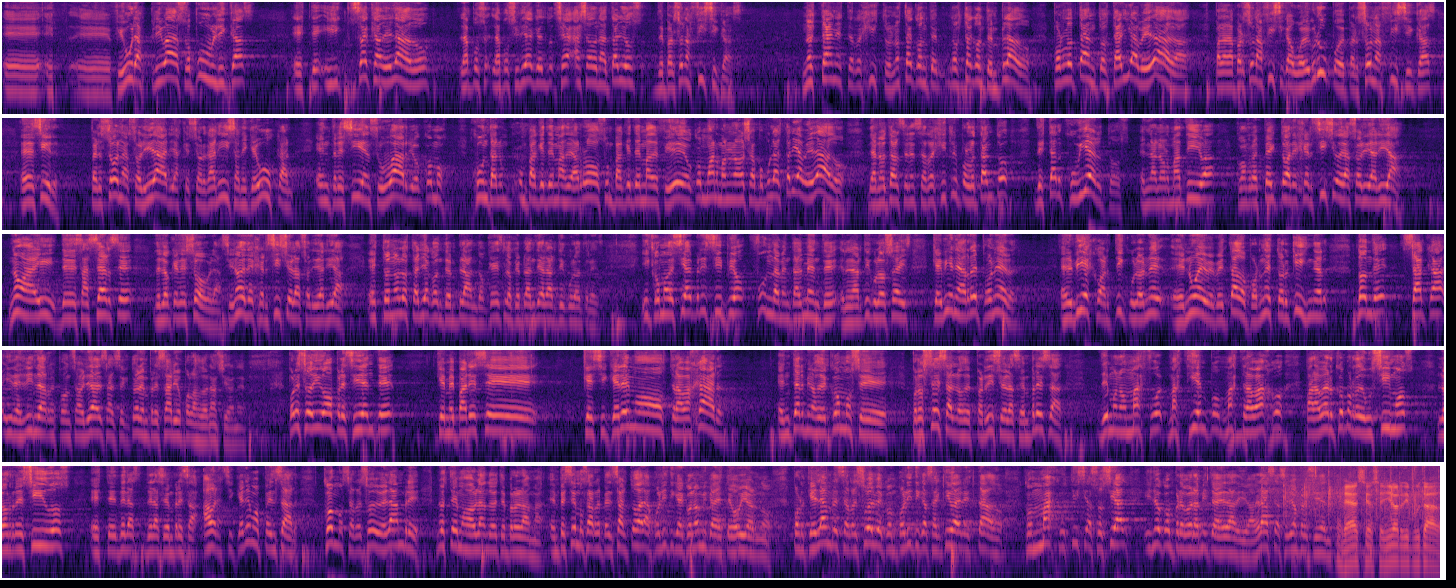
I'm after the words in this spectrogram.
eh, eh, figuras privadas o públicas, este, y saca de lado la, posibilidad de que haya donatarios de personas físicas. No está en este registro, no está, no está contemplado. Por lo tanto, estaría vedada para la persona física o el grupo de personas físicas, es decir, personas solidarias que se organizan y que buscan entre sí en su barrio cómo juntan un, paquete más de arroz, un paquete más de fideo, cómo arman una olla popular, estaría vedado de anotarse en ese registro y por lo tanto de estar cubiertos en la normativa con respecto al ejercicio de la solidaridad no ahí de deshacerse de lo que le sobra, sino del ejercicio de la solidaridad. Esto no lo estaría contemplando, que es lo que plantea el artículo 3. Y como decía al principio, fundamentalmente en el artículo 6, que viene a reponer el viejo artículo 9 eh, vetado por Néstor Kirchner, donde saca y deslinda responsabilidades al sector empresario por las donaciones. Por eso digo, presidente, que me parece que si queremos trabajar en términos de cómo se procesan los desperdicios de las empresas, démonos más, tiempo, más trabajo para ver cómo reducimos los residuos este, de, las, de, las, empresas. Ahora, si queremos pensar cómo se resuelve el hambre, no estemos hablando de este programa. Empecemos a repensar toda la política económica de este gobierno, porque el hambre se resuelve con políticas activas del Estado, con más justicia social y no con programitas de dádiva. Gracias, señor presidente. Gracias, señor diputado.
